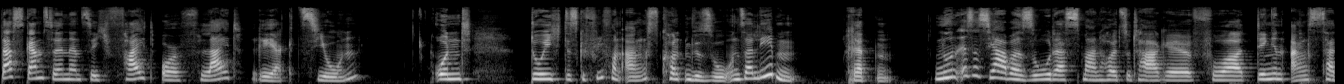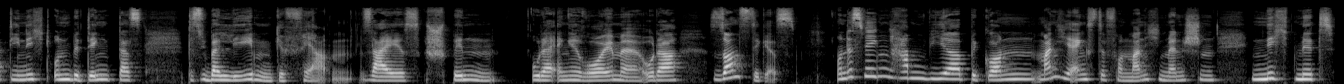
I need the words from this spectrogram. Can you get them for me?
Das Ganze nennt sich Fight or Flight Reaktion. Und durch das Gefühl von Angst konnten wir so unser Leben retten. Nun ist es ja aber so, dass man heutzutage vor Dingen Angst hat, die nicht unbedingt das, das Überleben gefährden, sei es Spinnen oder enge Räume oder sonstiges. Und deswegen haben wir begonnen, manche Ängste von manchen Menschen nicht mit,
